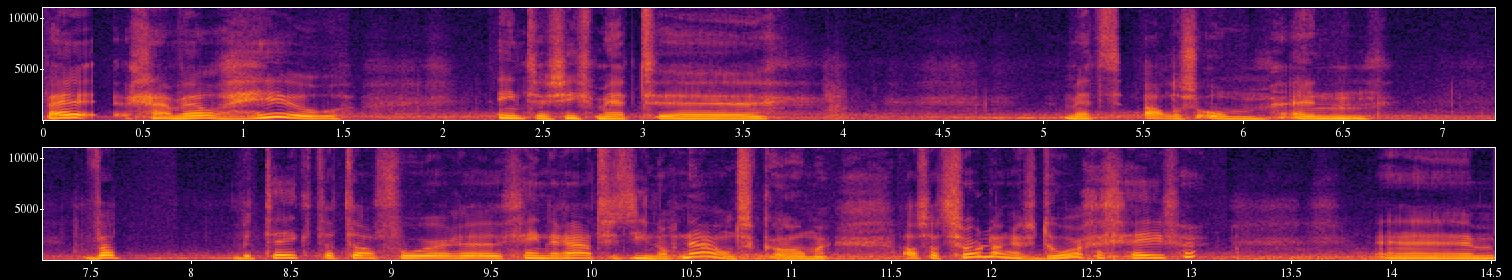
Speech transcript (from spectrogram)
Wij gaan wel heel intensief met, eh, met alles om. En wat betekent dat dan voor eh, generaties die nog na ons komen? Als dat zo lang is doorgegeven. ehm,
